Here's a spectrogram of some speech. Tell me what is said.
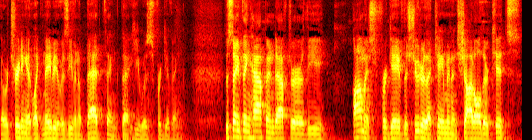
that were treating it like maybe it was even a bad thing that he was forgiving. The same thing happened after the Amish forgave the shooter that came in and shot all their kids.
